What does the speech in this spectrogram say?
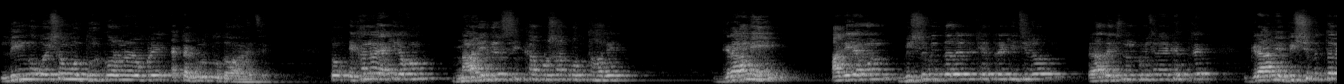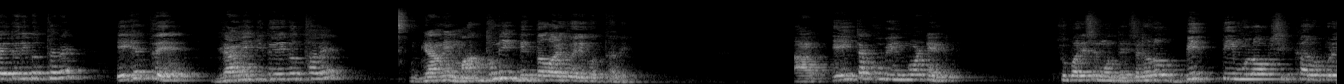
লিঙ্গ বৈষম্য দূরকরণের উপরে একটা গুরুত্ব দেওয়া হয়েছে। তো এখানেও একই রকম, নারীদের শিক্ষা প্রসার করতে হবে। গ্রামে আগে যেমন বিশ্ববিদ্যালয়ের ক্ষেত্রে কি ছিল? রাধাকৃষ্ণন কমিশনের ক্ষেত্রে। গ্রামে বিশ্ববিদ্যালয় তৈরি করতে হবে। এক্ষেত্রে গ্রামে কি তৈরি করতে হবে? গ্রামে মাধ্যমিক বিদ্যালয় তৈরি করতে হবে। আর এইটা খুব ইম্পর্টেন্ট সুপারিশের মধ্যে। সেটা হলো বৃত্তিমূলক শিক্ষার উপরে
